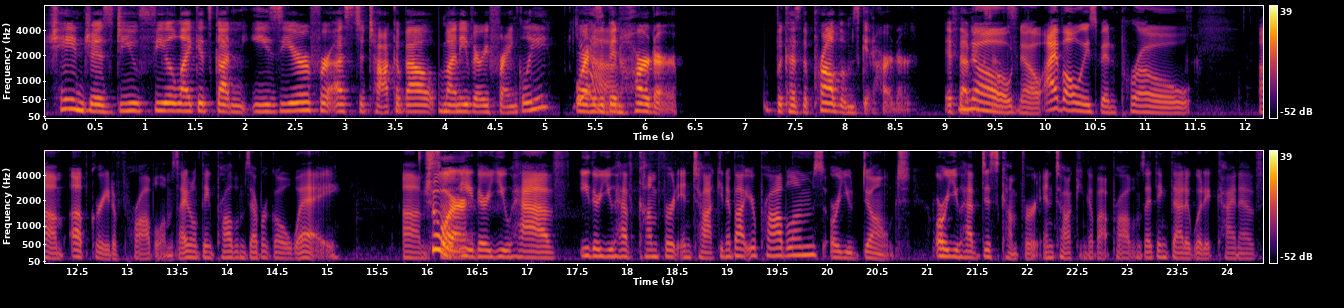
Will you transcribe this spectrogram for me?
changes, do you feel like it's gotten easier for us to talk about money very frankly? Or has it been harder because the problems get harder? If that no, makes sense. no. I've always been pro um, upgrade of problems. I don't think problems ever go away. Um, Sure. So either you have either you have comfort in talking about your problems, or you don't, or you have discomfort in talking about problems. I think that it what it kind of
